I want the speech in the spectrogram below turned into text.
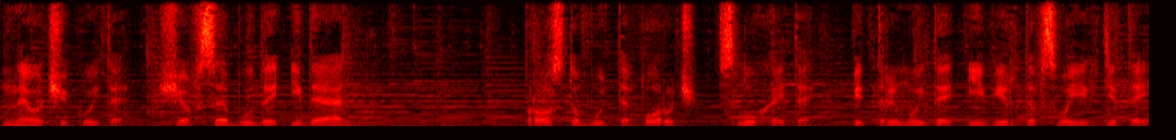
Не очікуйте, що все буде ідеально. Просто будьте поруч, слухайте, підтримуйте і вірте в своїх дітей.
